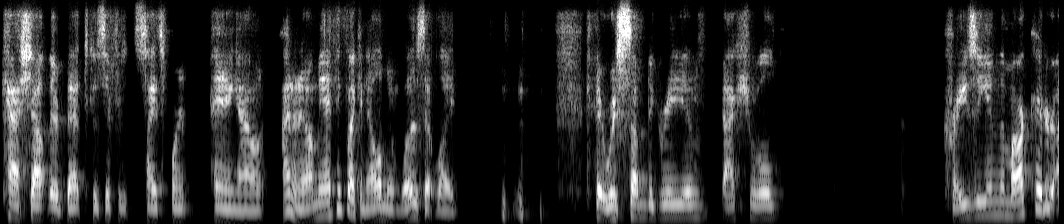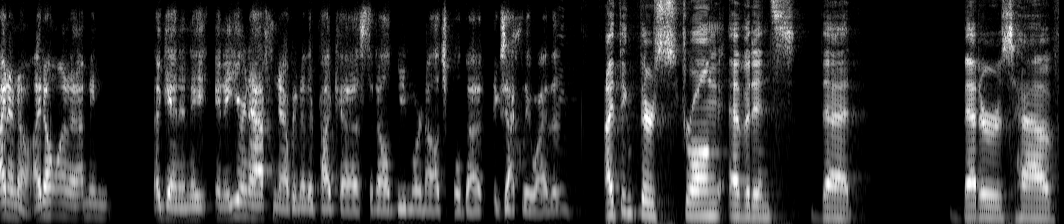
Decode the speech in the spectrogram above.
cash out their bets because different sites weren't paying out. I don't know. I mean, I think like an element was that like there was some degree of actual crazy in the market, or I don't know. I don't want to. I mean, again, in a in a year and a half from now, we another podcast, and I'll be more knowledgeable about exactly why the. I think there's strong evidence that bettors have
